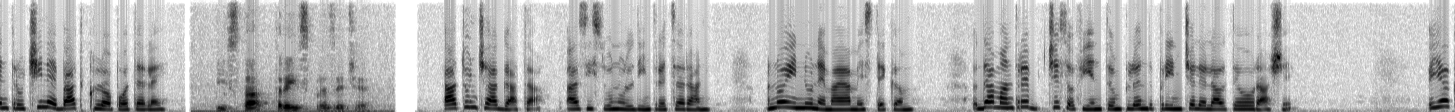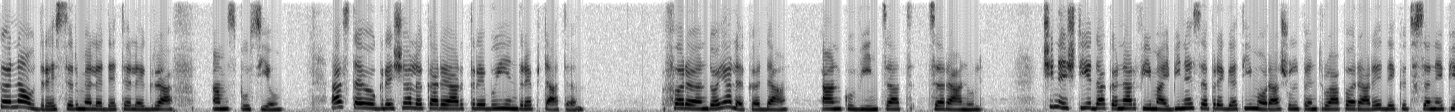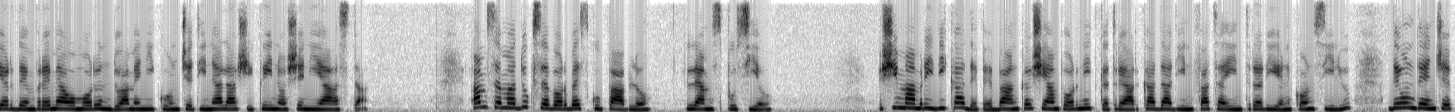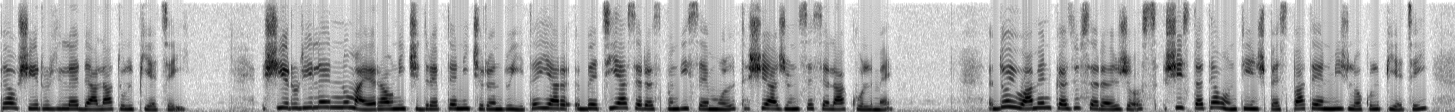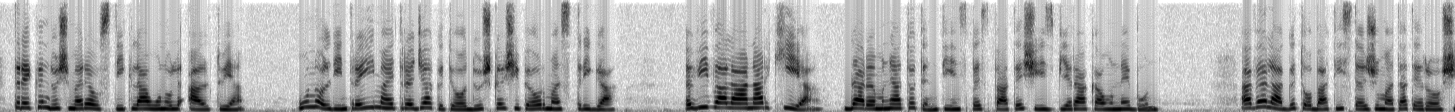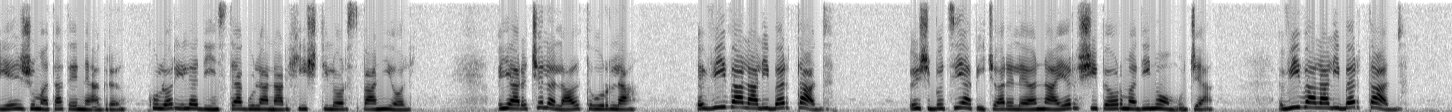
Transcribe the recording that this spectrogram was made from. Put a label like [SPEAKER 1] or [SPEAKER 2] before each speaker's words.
[SPEAKER 1] Pentru cine bat clopotele?
[SPEAKER 2] Pista 13
[SPEAKER 1] Atunci gata, a zis unul dintre țărani. Noi nu ne mai amestecăm. Dar mă întreb ce s-o fi întâmplând prin celelalte orașe. Ia că n-au dresârmele de telegraf, am spus eu. Asta e o greșeală care ar trebui îndreptată. Fără îndoială că da, a încuvințat țăranul. Cine știe dacă n-ar fi mai bine să pregătim orașul pentru apărare decât să ne pierdem vremea omorând oamenii cu încetineala și câinoșenia asta. Am să mă duc să vorbesc cu Pablo, le-am spus eu. Și m-am ridicat de pe bancă și am pornit către arcada din fața intrării în Consiliu, de unde începeau șirurile de alatul pieței. Șirurile nu mai erau nici drepte, nici rânduite, iar beția se răspândise mult și ajunsese la culme. Doi oameni căzuseră jos și stăteau întinși pe spate în mijlocul pieței, trecându-și mereu sticla unul altuia. Unul dintre ei mai trăgea câte o dușcă și pe urmă striga. Viva la anarhia! Dar rămânea tot întins pe spate și izbiera ca un nebun. Avea la gât o batistă jumătate roșie, jumătate neagră, culorile din steagul anarhiștilor spanioli. Iar celălalt urla. Viva la libertad! Își băția picioarele în aer și pe urmă din nou mugea. Viva la libertad!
